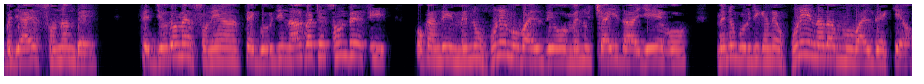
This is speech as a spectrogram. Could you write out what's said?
ਬਜਾਏ ਸੁਣਨ ਦੇ ਤੇ ਜਦੋਂ ਮੈਂ ਸੁਣਿਆ ਤੇ ਗੁਰੂ ਜੀ ਨਾਲ ਬੈਠੇ ਸੁਣ ਰਹੇ ਸੀ ਉਹ ਕਹਿੰਦੀ ਮੈਨੂੰ ਹੁਣੇ ਮੋਬਾਈਲ ਦਿਓ ਮੈਨੂੰ ਚਾਹੀਦਾ ਇਹ ਉਹ ਮੈਨੂੰ ਗੁਰੂ ਜੀ ਕਹਿੰਦੇ ਹੁਣੇ ਇਹਨਾਂ ਦਾ ਮੋਬਾਈਲ ਦੇ ਕੇ ਆਓ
